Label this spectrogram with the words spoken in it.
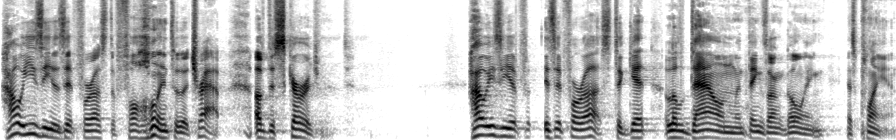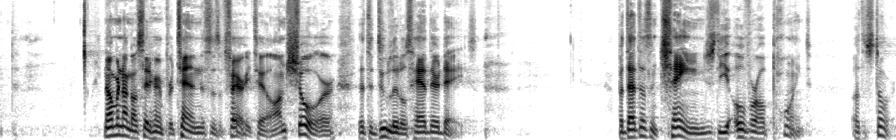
How easy is it for us to fall into a trap of discouragement? How easy is it for us to get a little down when things aren't going as planned? Now, we're not going to sit here and pretend this is a fairy tale. I'm sure that the Doolittles had their days. But that doesn't change the overall point of the story.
